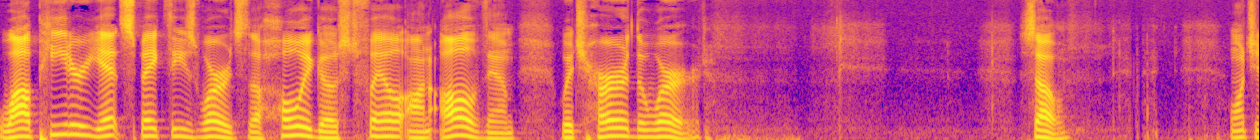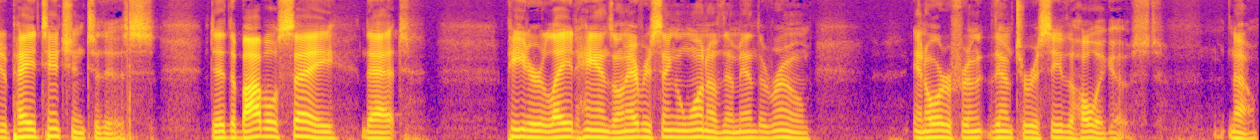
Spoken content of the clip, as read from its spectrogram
While Peter yet spake these words, the Holy Ghost fell on all of them which heard the word. So, I want you to pay attention to this. Did the Bible say that Peter laid hands on every single one of them in the room in order for them to receive the Holy Ghost? No.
